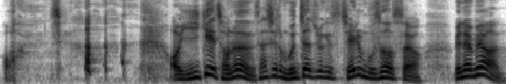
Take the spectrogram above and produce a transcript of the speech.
어, 어, 이게 저는 사실은 문자 중에서 제일 무서웠어요. 왜냐면,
